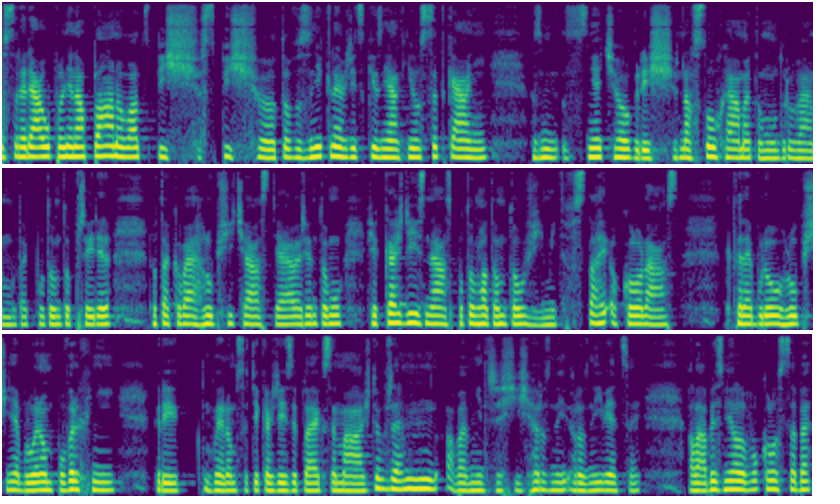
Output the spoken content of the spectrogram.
se nedá úplně naplánovat, spíš, spíš to vznikne vždycky z nějakého setkání, z, z něčeho, když nasloucháme tomu druhému, tak potom to přejde do takové hlubší části. Já věřím tomu, že každý z nás po tomhle tom touží mít vztahy okolo nás, které budou hlubší, nebudou jenom povrchní, kdy jenom se tě každý zeptá, jak se máš, dobře, hm, a vevnitř řešíš hrozný, hrozný věci. Ale abys měl okolo sebe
